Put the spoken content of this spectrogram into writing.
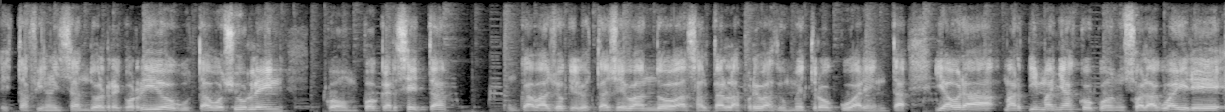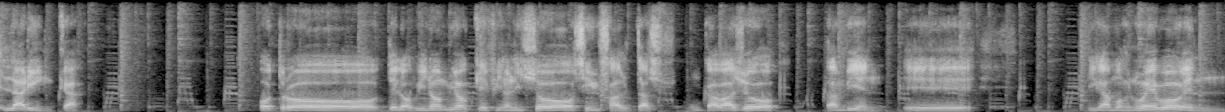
Está finalizando el recorrido Gustavo Schurlein con Poker Z, un caballo que lo está llevando a saltar las pruebas de un metro cuarenta. Y ahora Martín Mañasco con Solaguaire Larinca, otro de los binomios que finalizó sin faltas. Un caballo también, eh, digamos, nuevo en,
